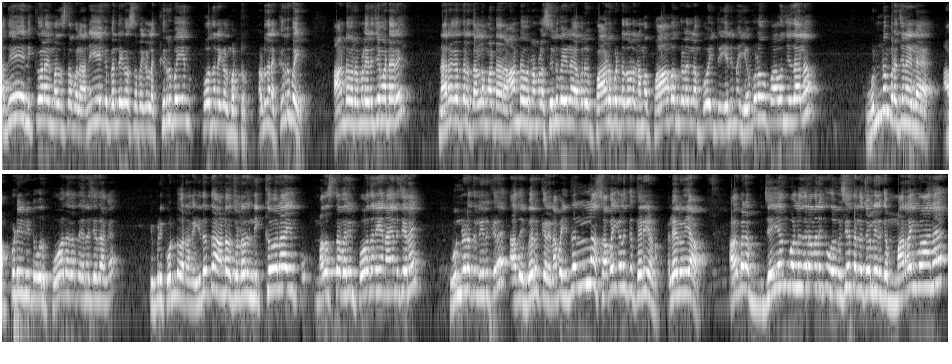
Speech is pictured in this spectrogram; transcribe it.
அதே நிக்கோலாய் மதஸ்த அநேக பெந்தைகள் சபைகளில் கிருபையின் போதனைகள் மட்டும். அப்படிதானே? கிருபை. ஆண்டவர் நம்மளை என்ன செய்ய மாட்டார். நரகத்தில் தள்ள மாட்டார். ஆண்டவர் நம்மளை சிலுவையில் அவர் பாடுபட்டதோட நம்ம பாவங்கள் எல்லாம் போயிட்டு இனிமேல் எவ்வளவு பாவம் செய்தாலும் ஒன்றும் பிரச்சனை இல்லை. அப்படின்ட்டு ஒரு போதகத்தை என்ன செய்தாங்க? இப்படி கொண்டு வர்றாங்க. இதைத்தான் ஆண்டவர் சொல்கிறார் நிக்கோலாய் மதஸ்தவரின் போதனையை நான் என்ன செய்கிறேன் உன்னிடத்தில் இருக்கிற அதை வெறுக்கிறேன். அப்போ இதெல்லாம் சபைகளுக்கு தெரியணும். இல்லையா அது போல ஜெயம் கொள்ளுகிறவனுக்கு ஒரு விஷயத்த சொல்லியிருக்கு. மறைவான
